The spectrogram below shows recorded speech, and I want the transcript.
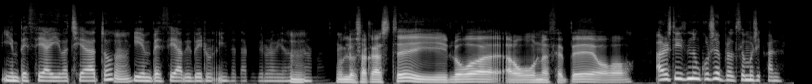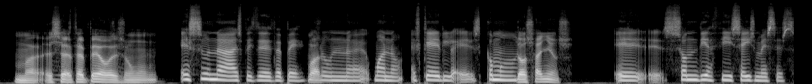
y empecé ahí bachillerato Mm. y empecé a vivir, intentar vivir una vida Mm. normal. Lo sacaste y luego algún FP o... Ahora estoy haciendo un curso de producción musical. Vale, ¿Es FP o es un... Es una especie de FP. es Vale. un, eh, bueno, es que es como... dos años? eh, son 16 meses,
